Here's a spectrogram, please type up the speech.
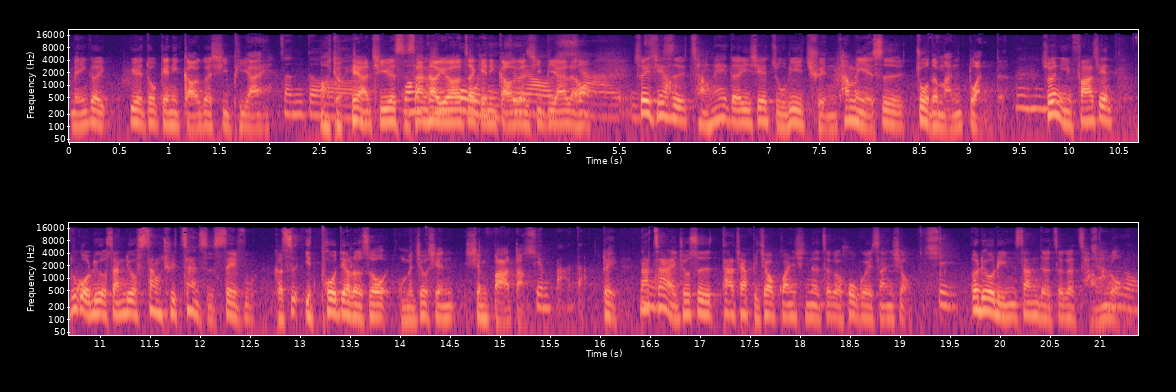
每一个月都给你搞一个 CPI，真的。哦，对呀，七月十三号又要再给你搞一个 CPI 了哦，所以其实场内的一些主力群他们也是做的蛮短的，所以你发现如果六三六上去暂时 safe，可是一破掉的时候，我们就先先拔档，先拔档，对，那再来就是大家比较关心的这个货柜三雄，是。二六零三的这个长荣，长荣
